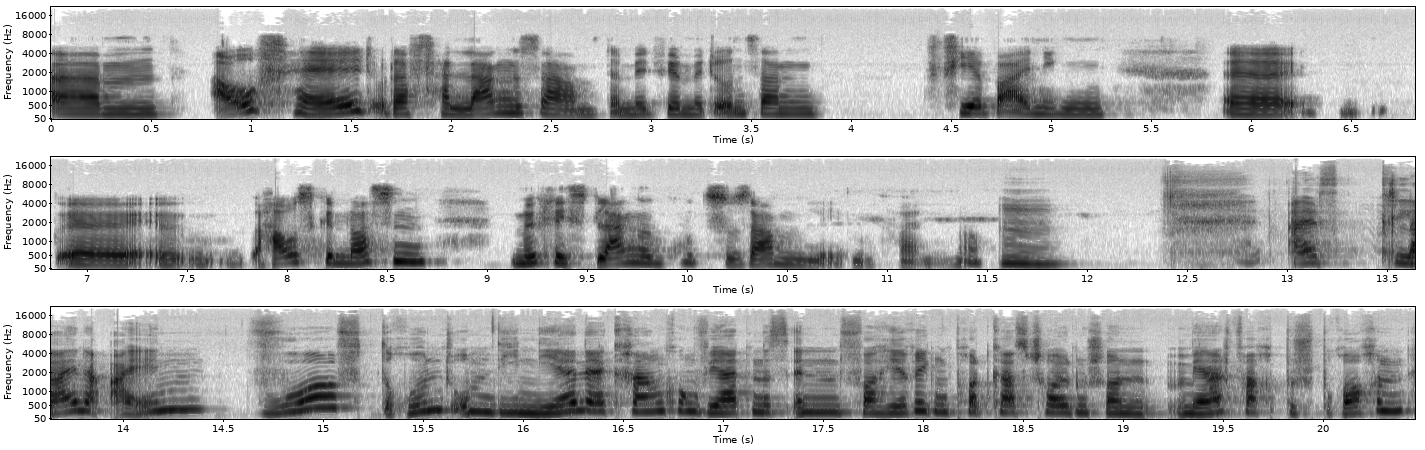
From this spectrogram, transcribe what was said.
ähm, aufhält oder verlangsamt, damit wir mit unseren vierbeinigen äh, äh, Hausgenossen möglichst lange gut zusammenleben können. Ne? Mhm. Als kleine Ein Wurf rund um die Nierenerkrankung. Wir hatten es in vorherigen Podcast-Folgen schon mehrfach besprochen.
